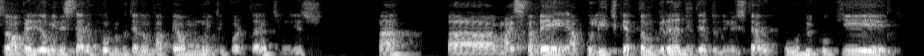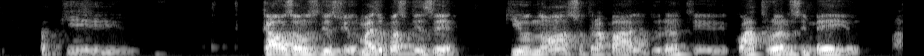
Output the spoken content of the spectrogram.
são aprendidas. O Ministério Público teve um papel muito importante nisso, tá? Ah, mas também a política é tão grande dentro do Ministério Público que, que causa uns desvios. Mas eu posso dizer que o nosso trabalho durante quatro anos e meio à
